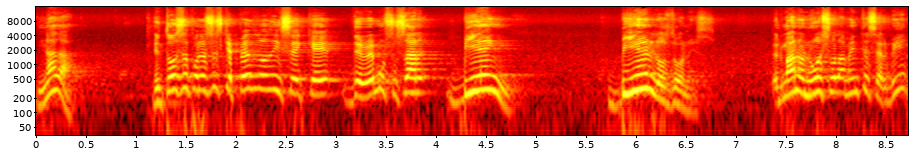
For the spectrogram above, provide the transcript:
Nada. Entonces por eso es que Pedro dice que debemos usar bien, bien los dones. Hermano, no es solamente servir.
